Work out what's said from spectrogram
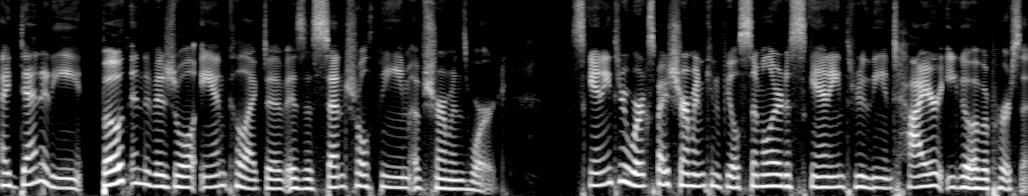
Identity, both individual and collective, is a central theme of Sherman's work. Scanning through works by Sherman can feel similar to scanning through the entire ego of a person.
